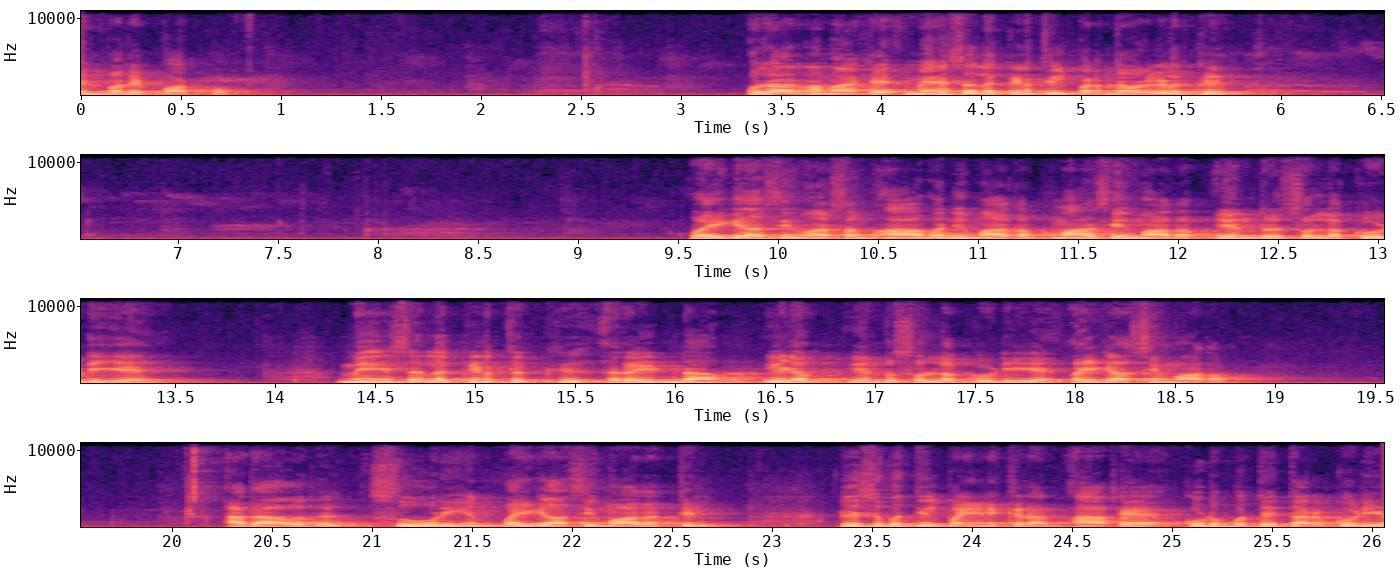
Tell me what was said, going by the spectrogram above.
என்பதை பார்ப்போம். உதாரணமாக மேச லக்கணத்தில் பிறந்தவர்களுக்கு வைகாசி மாதம் ஆவணி மாதம் மாசி மாதம் என்று சொல்லக்கூடிய மேச லக்கணத்திற்கு ரெண்டாம் இடம் என்று சொல்லக்கூடிய வைகாசி மாதம். அதாவது சூரியன் வைகாசி மாதத்தில் ரிஷபத்தில் பயணிக்கிறான். ஆக குடும்பத்தை தரக்கூடிய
